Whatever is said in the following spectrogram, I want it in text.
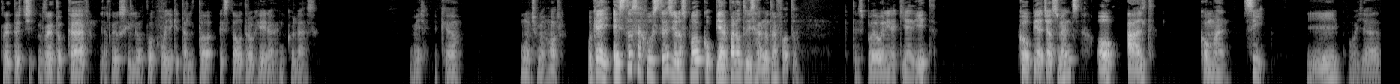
retocar, y reducirle un poco, voy a quitarle toda esta otra ojera, Nicolás. Mire, ya quedó mucho mejor. Ok, estos ajustes yo los puedo copiar para utilizar en otra foto. Entonces puedo venir aquí a Edit, Copy Adjustments o Alt Command C. Y voy a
